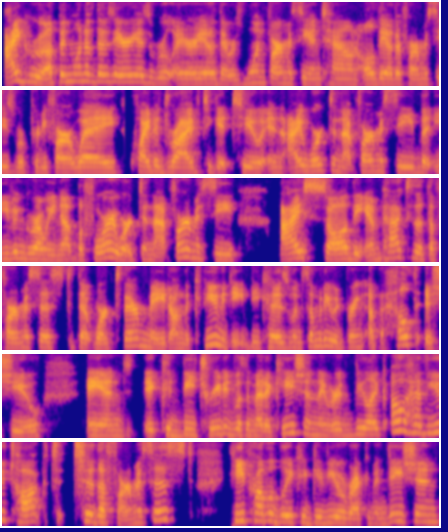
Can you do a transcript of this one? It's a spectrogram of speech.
I grew up in one of those areas, a rural area. There was one pharmacy in town. All the other pharmacies were pretty far away, quite a drive to get to. And I worked in that pharmacy. But even growing up, before I worked in that pharmacy, I saw the impact that the pharmacist that worked there made on the community because when somebody would bring up a health issue, and it could be treated with a medication, they would be like, Oh, have you talked to the pharmacist? He probably could give you a recommendation,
